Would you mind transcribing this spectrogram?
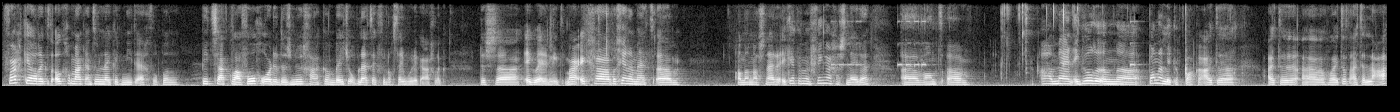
Vorige keer had ik het ook gemaakt en toen leek het niet echt op een pizza qua volgorde. Dus nu ga ik een beetje op letten. Ik vind het nog steeds moeilijk eigenlijk. Dus ik weet het niet. Maar ik ga beginnen met um, ananas snijden. Ik heb in mijn vinger gesneden, want... Um, Oh man, ik wilde een uh, pannenlikker pakken uit de, uit de hoe heet dat, uit de la.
